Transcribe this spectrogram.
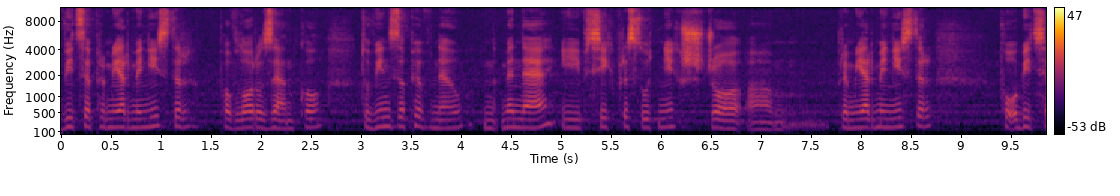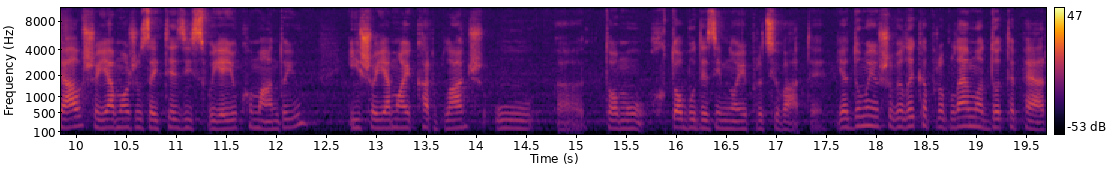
віце-прем'єр-міністр Павло Розенко, то він запевнив мене і всіх присутніх, що ем, прем'єр-міністр пообіцяв, що я можу зайти зі своєю командою і що я маю карт-бланш у е, тому, хто буде зі мною працювати. Я думаю, що велика проблема дотепер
